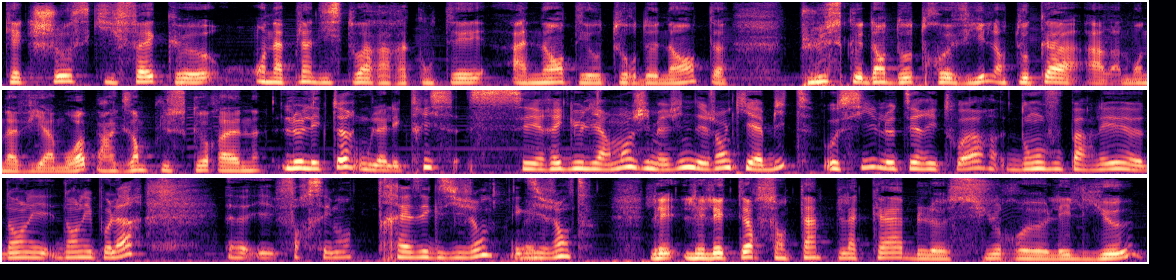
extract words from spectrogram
quelque chose qui fait que on a plein d'histoires à raconter à Nantes et autour de Nantes, plus que dans d'autres villes, en tout cas, à mon avis, à moi, par exemple, plus que Rennes. Le lecteur ou la lectrice, c'est régulièrement, j'imagine, des gens qui habitent aussi le territoire dont vous parlez euh, dans les, dans les polars. Euh, forcément très exigeant, exigeante. Les, les, lecteurs sont implacables sur euh, les lieux,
